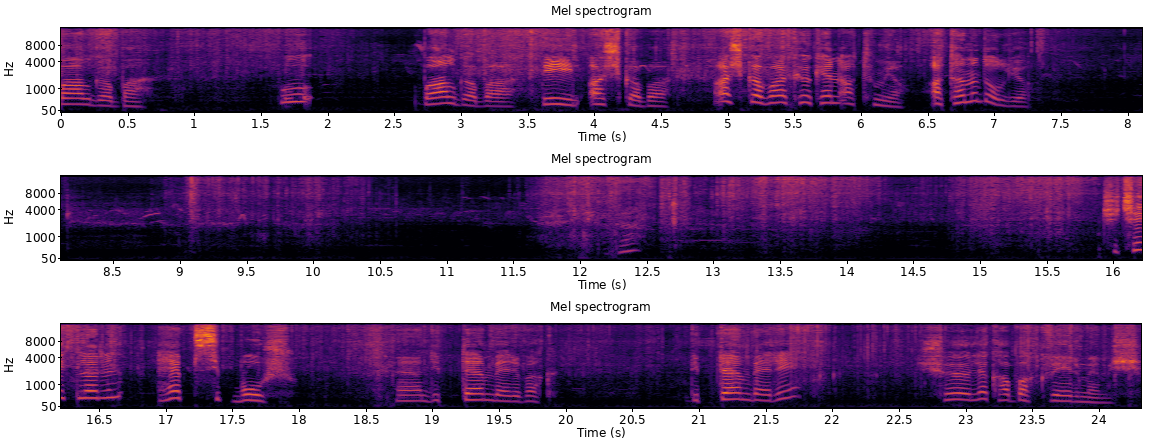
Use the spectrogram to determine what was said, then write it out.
balgaba. Bu balgaba değil, aşkaba. Aşkaba köken atmıyor. Atanı da oluyor. Şöyle. Çiçeklerin hepsi boş. Yani dipten beri bak. Dipten beri şöyle kabak vermemiş.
